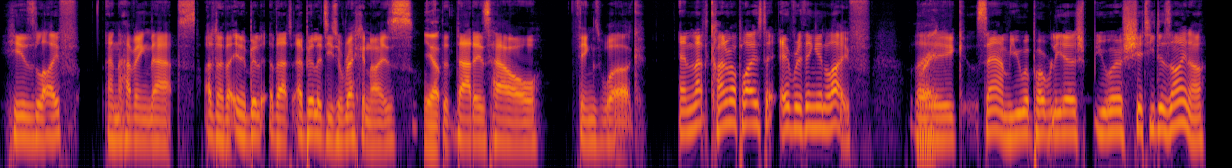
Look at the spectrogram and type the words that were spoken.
his life and having that I don't know that inability, that ability to recognize Yep. that that is how things work, and that kind of applies to everything in life. Like Right. Sam, you were probably a you were a shitty designer,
